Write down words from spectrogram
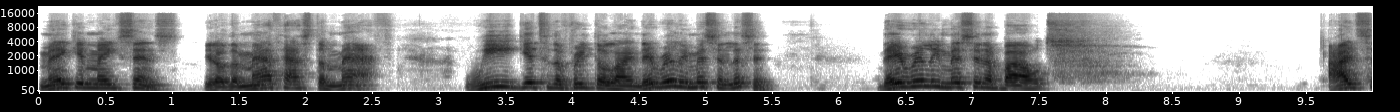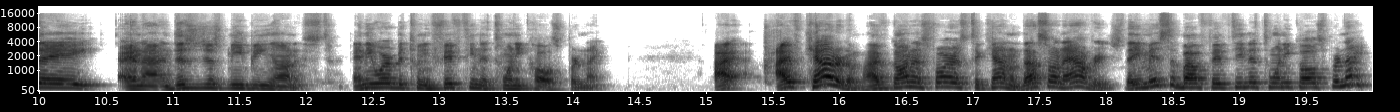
Make it make sense. You know, the math has to math. We get to the free throw line. They're really missing. Listen, they really missing about, I'd say, and I, this is just me being honest, anywhere between 15 to 20 calls per night. I I've counted them. I've gone as far as to count them. That's on average. They miss about 15 to 20 calls per night.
